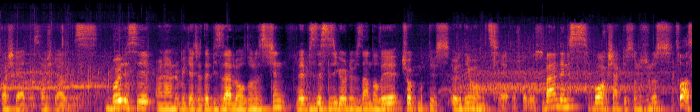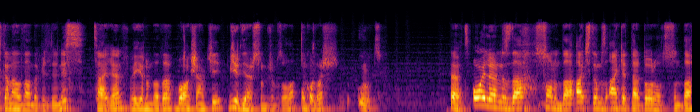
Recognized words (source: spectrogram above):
Hoş geldiniz, hoş geldiniz. Böylesi önemli bir gecede bizlerle olduğunuz için ve biz de sizi gördüğümüzden dolayı çok mutluyuz. Öyle değil mi Umut? Evet hoş geldiniz. Ben Deniz, bu akşamki sunucunuz. Tuas kanalından da bildiğiniz Taygen ve yanımda da bu akşamki bir diğer sunucumuz olan Umut var. Umut. Evet. Oylarınızda sonunda açtığımız anketler doğrultusunda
